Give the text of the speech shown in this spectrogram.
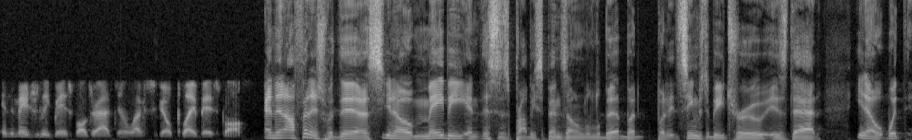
in the Major League Baseball draft and elects to go play baseball. And then I'll finish with this. You know, maybe, and this is probably spin zone a little bit, but but it seems to be true. Is that you know, with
